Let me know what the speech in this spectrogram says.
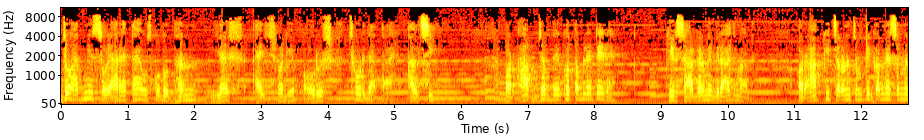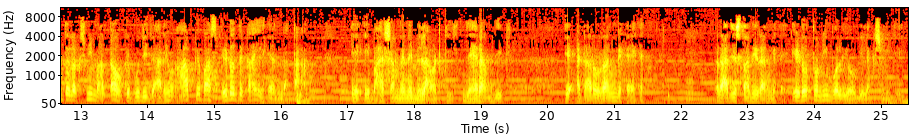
जो आदमी सोया रहता है, उसको तो धन, यश, ऐश्वर्य, पौरुष छोड़ जाता है, आलसी। और आप जब देखो तब लेटे गए खीर सागर में विराजमान है। और आपकी चरण चंपी करने से मैं तो लक्ष्मी माता होके पूजी जा रही हूँ। आपके पास एडो दिखाई है अंदाता ये ये भाषा मैंने मिलावट की। जयराम जी की। ये अटारो रंग है। राजस्थानी रंग है। एडो तो नहीं बोली होगी लक्ष्मी जी।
